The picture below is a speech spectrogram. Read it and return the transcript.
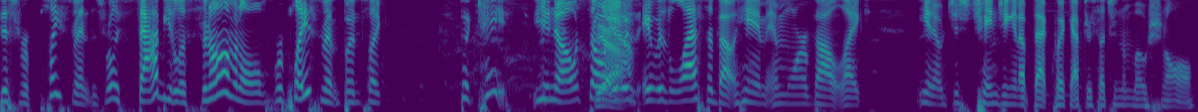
this replacement, this really fabulous, phenomenal replacement. But it's like, but Case, you know. So Yeah. it was it was less about him and more about like, you know, just changing it up that quick after such an emotional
